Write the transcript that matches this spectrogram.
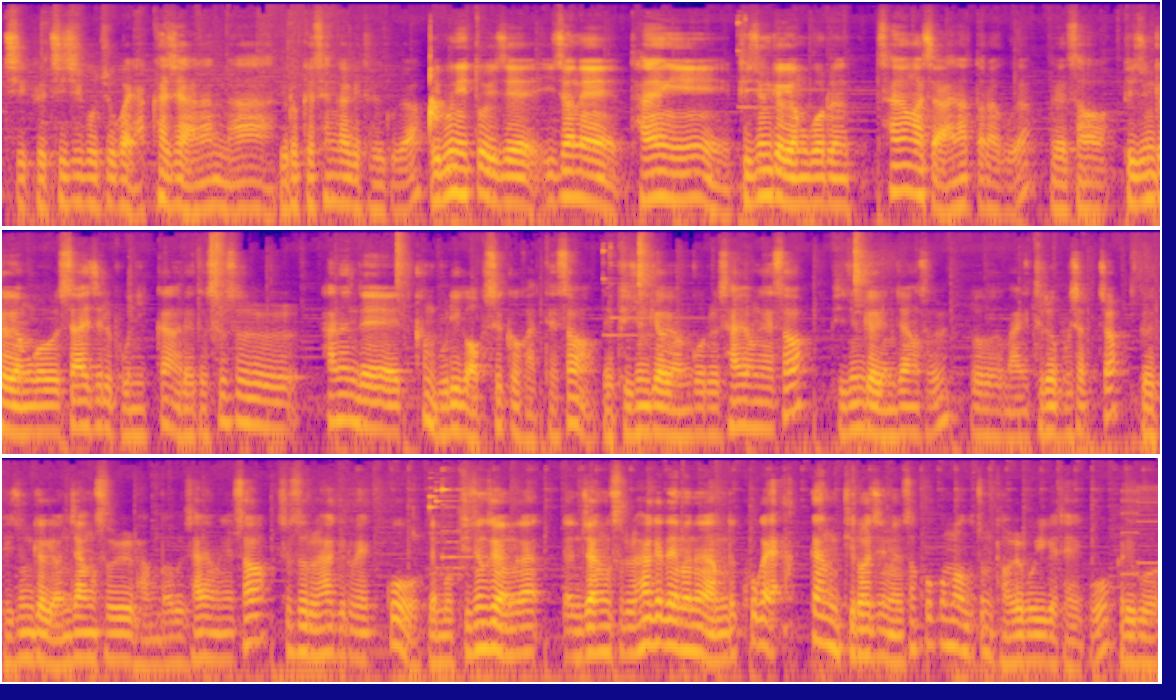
지- 그 지지 구조가 약하지 않았나 이렇게 생각이 들고요. 이분이 또 이제 이전에 다행히 비중격 연골은 사용하지 않았더라고요. 그래서 비중격 연골 사이즈를 보니까 그래도 수술 하는데 큰 무리가 없을 것 같아서 네, 비중격 연골을 사용해서 비중격 연장술 그 많이 들어보셨죠? 그 비중격 연장술 방법을 사용해서 수술을 하기로 했고 뭐 비중격 연장술을 하게 되면은 아무래도 코가 약간 길어지면서 콧구멍도 좀 덜 보이게 되고 그리고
